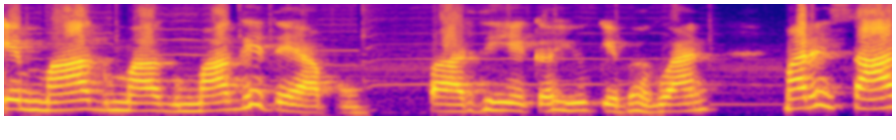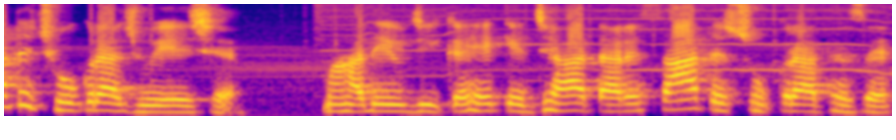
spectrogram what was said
કે માગ માગ, માગે તે આપું. પારધીએ કહ્યું કે, ભગવાન, મારે સાત છોકરા જોઈએ છે. મહાદેવજી કહે કે, જા, તારે સાત છોકરા થશે.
